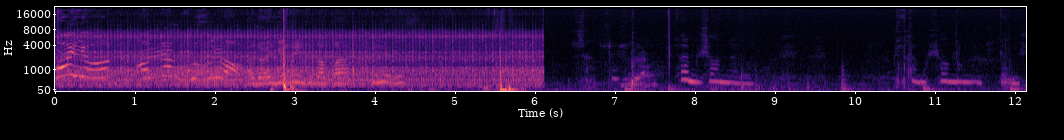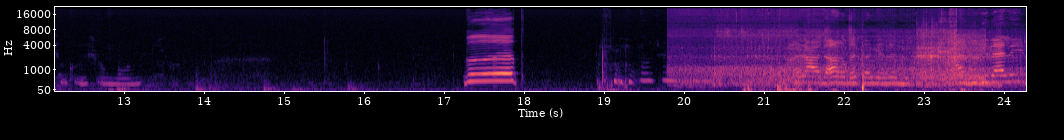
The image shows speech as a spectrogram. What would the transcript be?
Hayır. Annem kızıyor. Hadi ben girdi iki dakika. Biliyorum. Sen bir şey anlama. Sen bir şey anlamak istemişsin konuşamam. Dıt. Hadi hadi arkadaşlar gelelim. Hadi gidelim.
